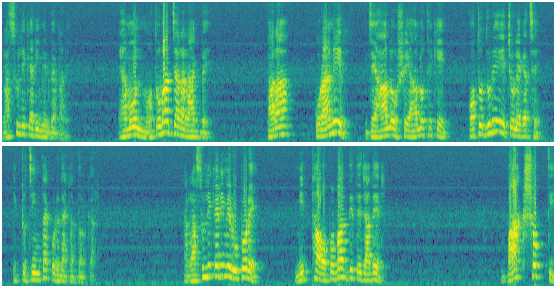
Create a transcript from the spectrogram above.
রাসুলে কারিমের ব্যাপারে? এমন মতবাদ যারা রাখবে, তারা কোরআনের যে আলো সে আলো থেকে কত দূরে চলে গেছে একটু চিন্তা করে দেখার দরকার। আর রাসুলি করিমের উপরে মিথ্যা অপবাদ দিতে যাদের বাক শক্তি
